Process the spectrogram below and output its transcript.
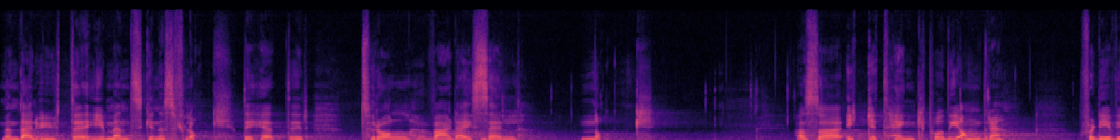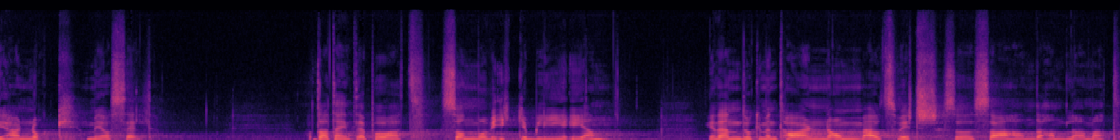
Men der ute i menneskenes flokk, det heter 'troll, vær deg selv nok'. Altså, ikke tenk på de andre, fordi vi har nok med oss selv. Og Da tenkte jeg på at sånn må vi ikke bli igjen. I den dokumentaren om Auschwitz så sa han det handla om at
